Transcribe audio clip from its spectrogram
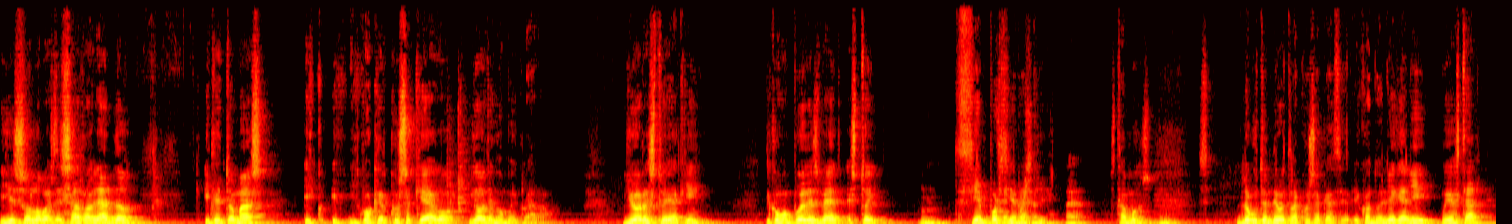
Y eso lo vas desarrollando y te tomas, y, y cualquier cosa que hago, yo lo tengo muy claro. Yo ahora estoy aquí y como puedes ver, estoy 100%, aquí. Ah. ¿Estamos? Mm. Luego tendré otra cosa que hacer. Y cuando llegue allí, voy a estar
